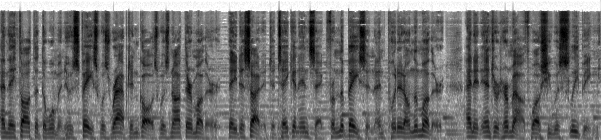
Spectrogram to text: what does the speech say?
And they thought that the woman whose face was wrapped in gauze was not their mother. They decided to take an insect from the basin and put it on the mother, and it entered her mouth while she was sleeping.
